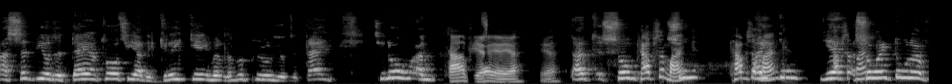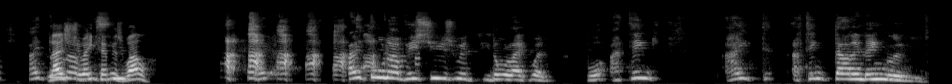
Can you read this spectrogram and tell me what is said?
I said the other day, I thought he had a great game at Liverpool the other day. Do you know? And Cav, yeah, yeah, yeah, yeah. I, so Cav's a man. Cav's a man. Yeah, a so I don't have. I don't Les, have you hate him as well. I don't have issues with you know like when, but I think I I think that in England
